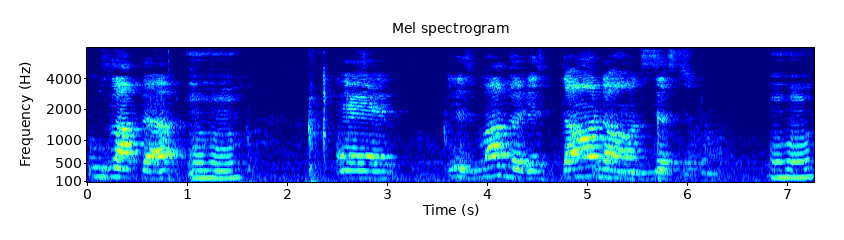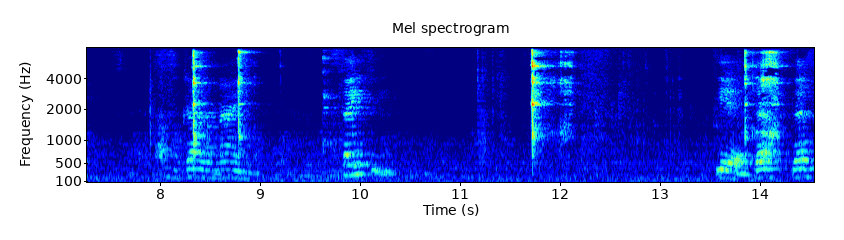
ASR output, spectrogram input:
who's locked up, Mm-hmm. and his mother is Don Don's sister. Mm-hmm. I forgot her name. Stacy. Yeah, that's that's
